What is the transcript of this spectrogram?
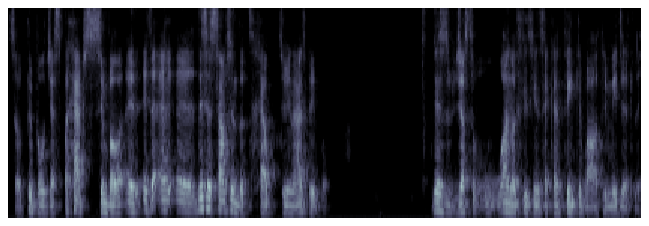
So people just perhaps symbol it, it, uh, this is something that helped to unite people this is just one of the things i can think about immediately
